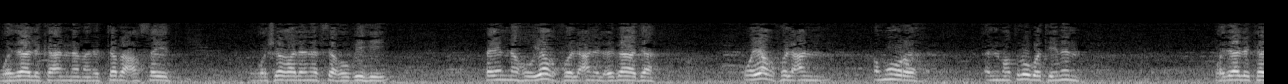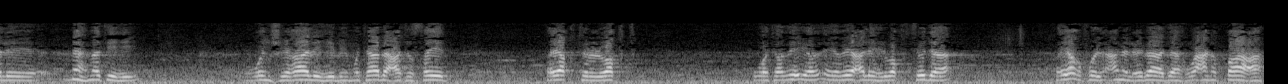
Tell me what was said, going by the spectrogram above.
وذلك أن من اتبع الصيد وشغل نفسه به فإنه يغفل عن العبادة ويغفل عن أموره المطلوبة منه. وذلك لنهمته. وانشغاله بمتابعة الصيد فيقتل الوقت ويضيع عليه الوقت سدى فيغفل عن العبادة وعن الطاعة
